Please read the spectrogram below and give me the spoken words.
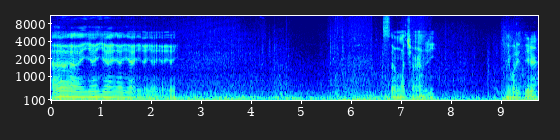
Ah, yeah, yeah, yeah, yeah, yeah, yeah, yeah, yeah. So much RNG. Anybody there?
